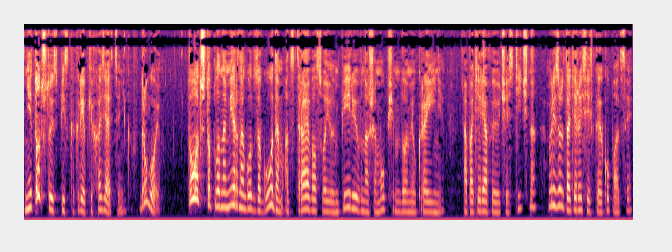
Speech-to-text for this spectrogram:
Не тот, что из списка крепких хозяйственников, другой. Тот, что планомерно год за годом отстраивал свою империю в нашем общем доме Украине, а потеряв ее частично в результате российской оккупации,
